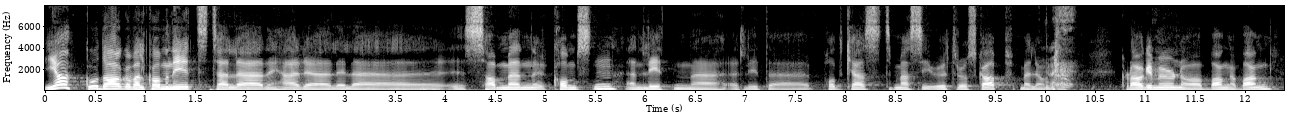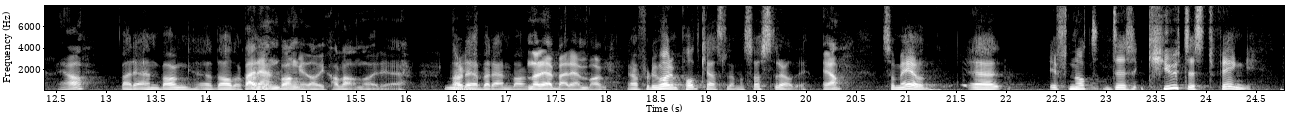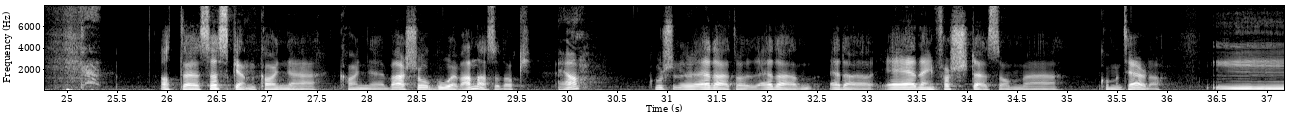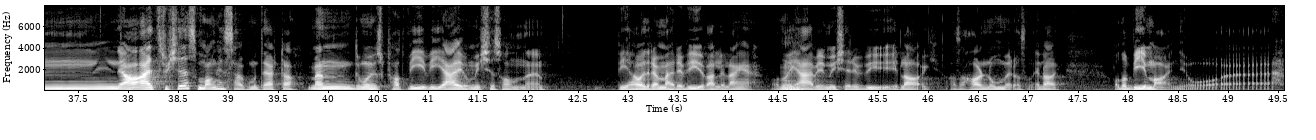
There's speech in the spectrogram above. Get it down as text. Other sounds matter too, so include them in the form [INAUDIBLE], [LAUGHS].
Ja, god dag og velkommen hit til uh, denne lille eh, sammenkomsten. En liten, et lite podkastmessig utroskap mellom [LAUGHS] Klagemuren og Bang og Bang. Ja. Bare én bang? Da dere Bare én en bang er det vi kaller det når, eh, Når det er bare én bang. når det er bare en bang. Ja, for du har en podkast med søstera di, Ja. som er jo uh, If not the cutest thing [LAUGHS] At uh, søsken kan, kan være så gode venner som dere. Ja. Hvordan, er, det, et- er, det, er, det, er det den første som uh, kommenterer, da? Mm, ja, jeg tror ikke det er så mange som har kommentert det. Men du må huske på at vi, vi er jo mye sånn eh, Vi har jo drevet med revy veldig lenge, og da Mm. gjør vi mye revy i lag. Altså har nummer og sånn i lag. Og da blir man jo eh,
